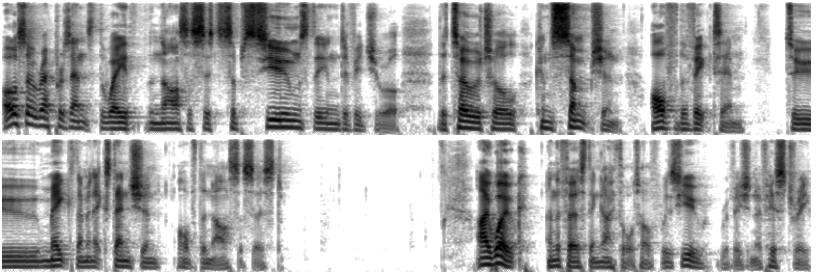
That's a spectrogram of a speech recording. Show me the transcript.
Also represents the way that the narcissist subsumes the individual, the total consumption of the victim to make them an extension of the narcissist. I woke, and the first thing I thought of was you, revision of history.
